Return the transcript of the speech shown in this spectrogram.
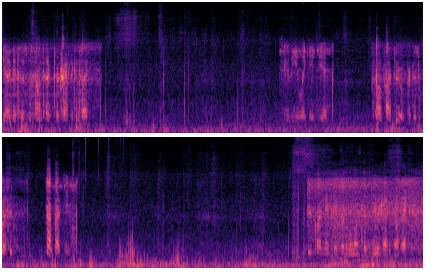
Yeah, get systems traffic in sight. To the lake ACA. South 52, purchase requested. Tower 5-2. Do climb maintain level 170, traffic not affected.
